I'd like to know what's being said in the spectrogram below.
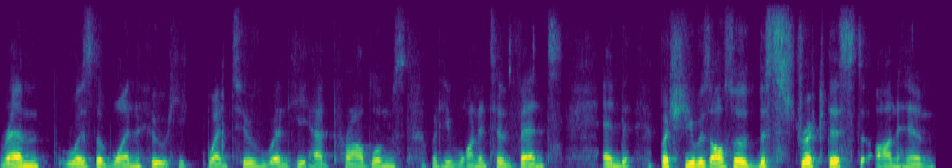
Rem was the one who he went to when he had problems, when he wanted to vent, and but she was also the strictest on him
